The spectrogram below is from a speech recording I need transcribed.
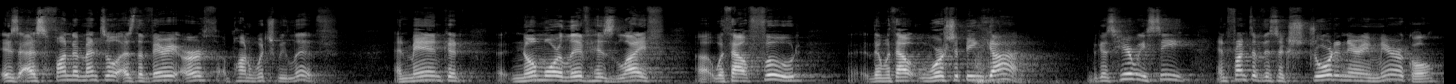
is as fundamental as the very earth upon which we live. And man could no more live his life uh, without food than without worshiping God. Because here we see, in front of this extraordinary miracle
